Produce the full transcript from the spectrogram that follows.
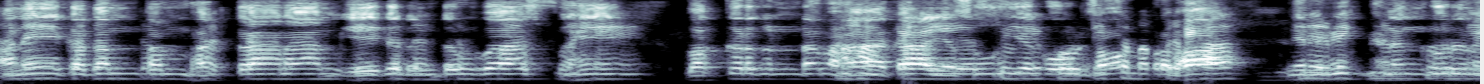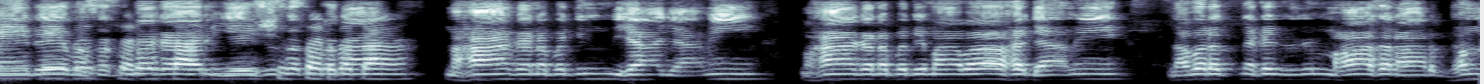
అనేకదం తం భక్తానాం ఏకదంతం ఉపాస్మహే వక్రతుండ మహాకాయ సూర్యకోటి సమప్రభ నిర్విఘ్నం కురు మే దేవ సర్వకార్యేషు సర్వదా. మహాగణపతిం ధ్యాయామి మహాగణపతిమావాహయామి నవరత్నసింహాసనార్థం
